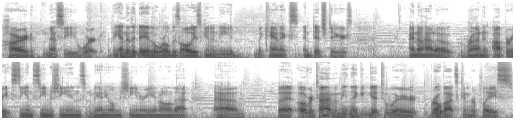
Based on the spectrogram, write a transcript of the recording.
hard, messy work. At the end of the day, the world is always going to need mechanics and ditch diggers. I know how to run and operate CNC machines and manual machinery and all that. Um, but over time, I mean, they can get to where robots can replace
